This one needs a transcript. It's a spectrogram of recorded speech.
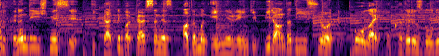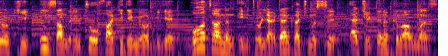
ırkının değişmesi. Dikkatli bakarsanız adamın elinin rengi bir anda değişiyor. Bu olay o kadar hızlı oluyor ki insanların çoğu fark edemiyor bile. Bu hatanın editörlerden kaçması gerçekten akıl almaz.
